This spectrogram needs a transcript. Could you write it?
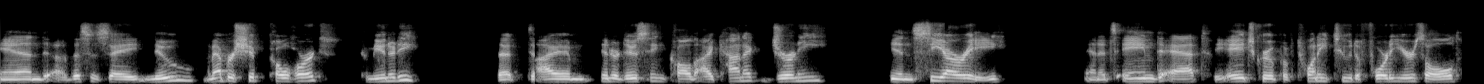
And uh, this is a new membership cohort community that I am introducing called Iconic Journey in CRE. And it's aimed at the age group of 22 to 40 years old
